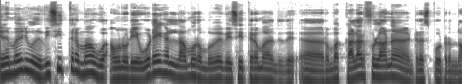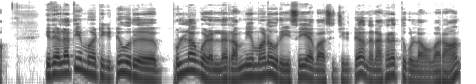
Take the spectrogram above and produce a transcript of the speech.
இந்த மாதிரி ஒரு விசித்திரமாக அவனுடைய உடைகள் எல்லாமும் ரொம்பவே விசித்திரமாக இருந்தது. ரொம்ப கலர்ஃபுல்லான ட்ரெஸ் போட்டிருந்தான். இது எல்லாத்தையும் மாட்டிக்கிட்டு ஒரு புல்லாங்குழலில் ரம்யமான ஒரு இசையை வாசிச்சுக்கிட்டு அந்த நகரத்துக்குள்ளே அவன் வரான்.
